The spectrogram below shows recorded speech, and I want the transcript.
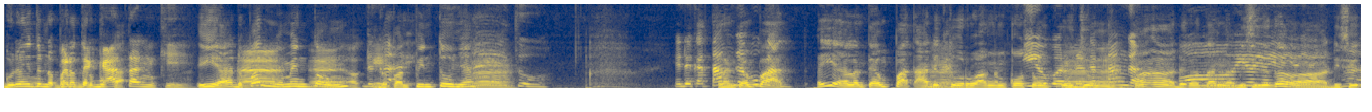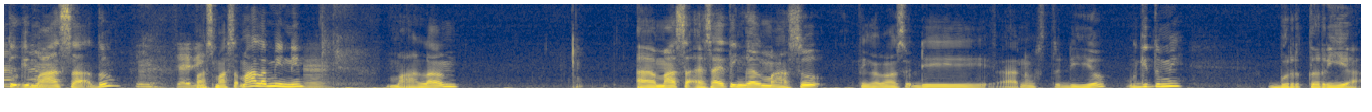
Gudang itu tidak pernah terbuka. Berdekatan ki. Iya, depannya Ah, mentong, ah, oke. depan pintunya. Eh, itu. Yang dekat tangga lantai bukan? empat iya lantai empat ada tuh ruangan kosong Iya, baru dekat ujung tangga. Heeh, dekat Oh, tangga di iya, situ iya, tuh iya, ah, iya. di situ Ah, kita masak tuh Hmm, Jadi. pas masak malam ini Hmm. malam eh, masak eh, saya tinggal masuk tinggal masuk di anu studio begitu mi berteriak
